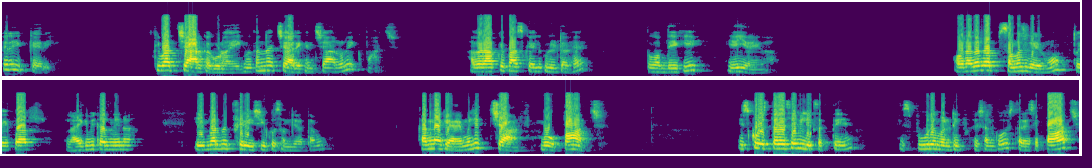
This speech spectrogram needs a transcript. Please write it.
फिर एक कैरी। उसके बाद चार का गुणा एक में करना है, चार एकन चार और एक पाँच। अगर आपके पास कैलकुलेटर है तो अब देखिए, यही आएगा। और अगर आप समझ गए हो तो एक बार लाइक भी कर देना एक बार मैं फिर इसी को समझाता हूँ। करना क्या है? मुझे चार, वो पाँच। इसको इस तरह से भी लिख सकते हैं। इस पूरे मल्टीप्लिकेशन को इस तरह से पाँच,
